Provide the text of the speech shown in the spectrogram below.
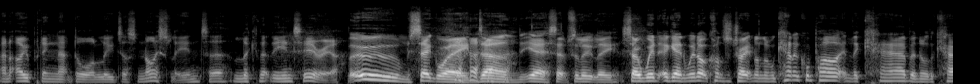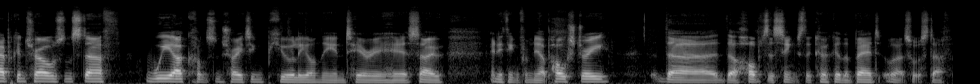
And opening that door leads us nicely into looking at the interior. Boom, segue done. yes, absolutely. So we're again, we're not concentrating on the mechanical part in the cab and all the cab controls and stuff. We are concentrating purely on the interior here. So anything from the upholstery, the the hobs, the sinks, the cooker, the bed, all that sort of stuff.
